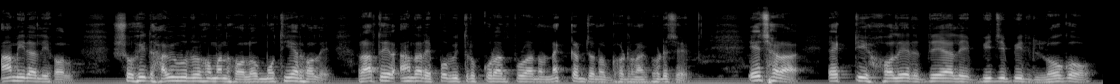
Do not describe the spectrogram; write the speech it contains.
আমির আলী হল, শহীদ হাবিবুর রহমান হল ও মতিয়ার হলে রাতের আঁধারে পবিত্র কোরআন পুরানো ন্যাক্কারজনক ঘটনা ঘটেছে। এছাড়া একটি হলের দেয়ালে বিজেপির লোগো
